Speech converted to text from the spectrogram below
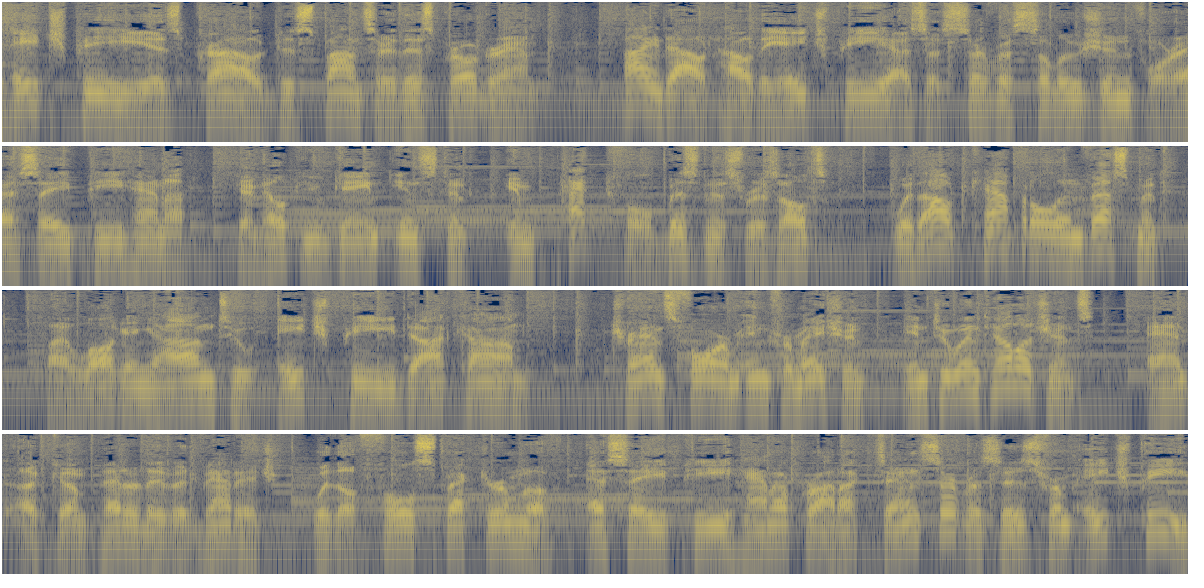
HP is proud to sponsor this program. Find out how the HP as a service solution for SAP HANA can help you gain instant, impactful business results without capital investment by logging on to HP.com. Transform information into intelligence and a competitive advantage with a full spectrum of SAP HANA products and services from HP,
